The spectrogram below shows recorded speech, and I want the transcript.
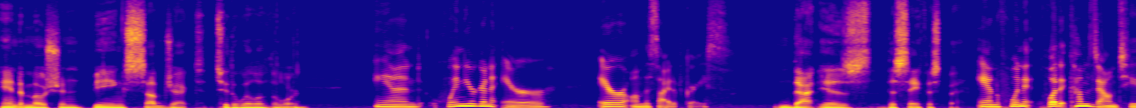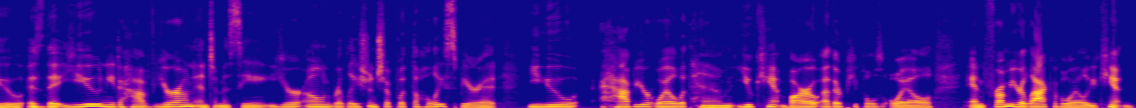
and emotion being subject to the will of the Lord. And when you're going to err, err on the side of grace. That is the safest bet. And when it what it comes down to is that you need to have your own intimacy, your own relationship with the Holy Spirit. You have your oil with him. You can't borrow other people's oil, and from your lack of oil, you can't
